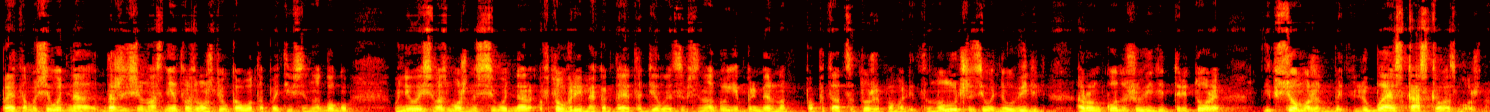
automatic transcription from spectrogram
Поэтому сегодня, даже если у нас нет возможности у кого-то пойти в синагогу, у него есть возможность сегодня, в то время, когда это делается в синагоге, примерно попытаться тоже помолиться. Но лучше сегодня увидеть Арон Кодыш, увидеть три Торы, и все может быть. Любая сказка возможна.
